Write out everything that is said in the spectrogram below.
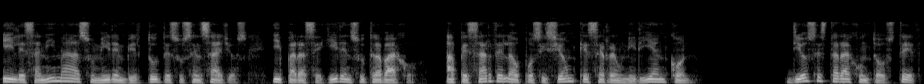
Y les anima a asumir en virtud de sus ensayos, y para seguir en su trabajo, a pesar de la oposición que se reunirían con. Dios estará junto a usted,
